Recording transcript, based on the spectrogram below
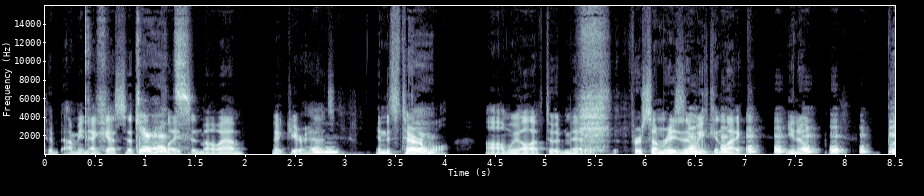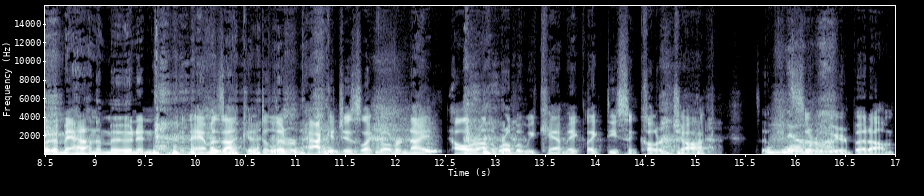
to i mean i guess it's a place in moab neck to your heads mm-hmm. and it's terrible um, we all have to admit it. For some reason, we can like, you know, put a man on the moon, and, and, Amazon can deliver packages like overnight all around the world, but we can't make like decent colored chalk. So it's no. sort of weird, but um,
